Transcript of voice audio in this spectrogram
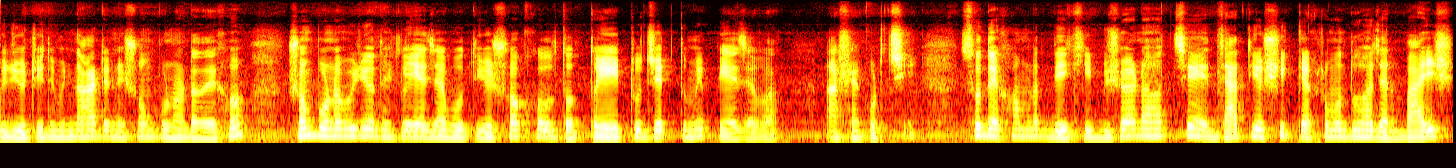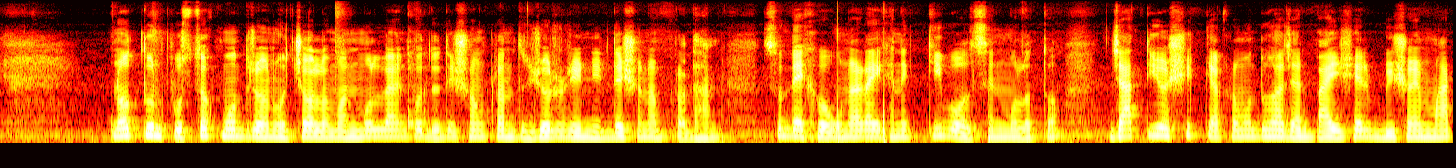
ভিডিওটি তুমি না টেনে সম্পূর্ণটা দেখো। সম্পূর্ণ ভিডিও দেখলে এ যাবতীয় সকল তথ্য এ টু জেড তুমি পেয়ে যাবা, আশা করছি। সো দেখো, আমরা দেখি। বিষয়টা হচ্ছে জাতীয় শিক্ষাক্রম দু হাজার বাইশ নতুন পুস্তক মুদ্রণ ও চলমান মূল্যায়ন পদ্ধতি সংক্রান্ত জরুরি নির্দেশনা প্রধান। সো দেখো ওনারা এখানে কি বলছেন মূলত? জাতীয় শিক্ষাক্রম দু হাজার বাইশের বিষয়ে মাঠ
